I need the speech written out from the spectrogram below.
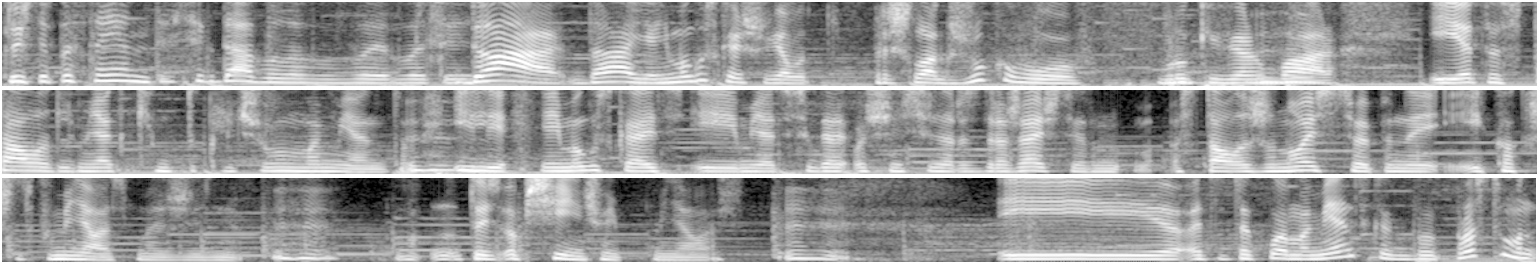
То есть ты постоянно, ты всегда была в, в этой... Да, да, я не могу сказать, что я вот пришла к Жукову в руки вверх бар, и это стало для меня каким-то ключевым моментом. Мгм. Или я не могу сказать, и меня это всегда очень сильно раздражает, что я там стала женой Степиной, и как что-то поменялось в моей жизни. Ну, то есть вообще ничего не поменялось. мгм. И это такой момент, как бы просто,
